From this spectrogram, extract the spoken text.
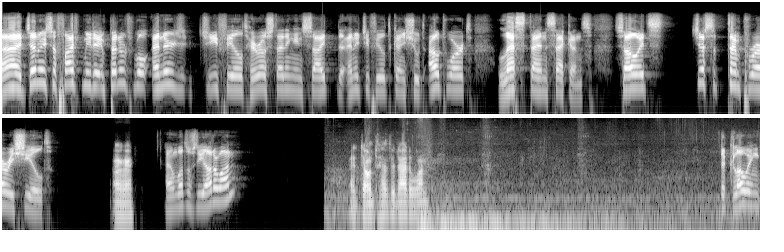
Uh, it generates a 5 meter impenetrable energy field. Hero standing inside the energy field can shoot outward less 10 seconds. So it's just a temporary shield. Okay. And what was the other one? I don't have another one. The glowing.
